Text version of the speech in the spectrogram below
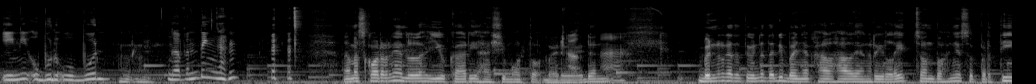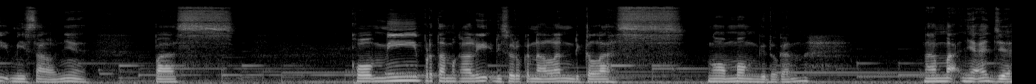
ini ubun-ubun. Nggak penting kan? Nama skorernya adalah Yukari Hashimoto by the way. Dan Ah. bener kata Twinda tadi banyak hal-hal yang relate. Contohnya seperti misalnya pas Komi pertama kali disuruh kenalan di kelas ngomong gitu kan. Namanya aja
